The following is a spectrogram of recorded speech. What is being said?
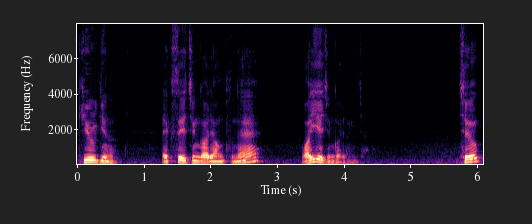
기울기는 x의 증가량 분의 y의 증가량이잖아. 즉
